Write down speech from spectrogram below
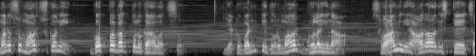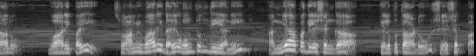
మనసు మార్చుకొని గొప్ప భక్తులు కావచ్చు. ఎటువంటి దుర్మార్గులైనా స్వామిని ఆరాధిస్తే చాలు. వారిపై స్వామివారి దయ ఉంటుంది అని అన్యాపదేశంగా తెలుపుతాడు శేషప్ప.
